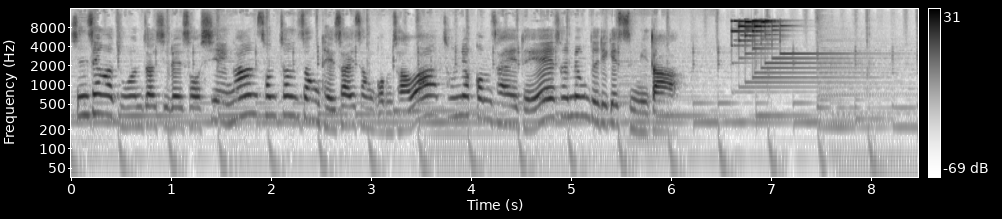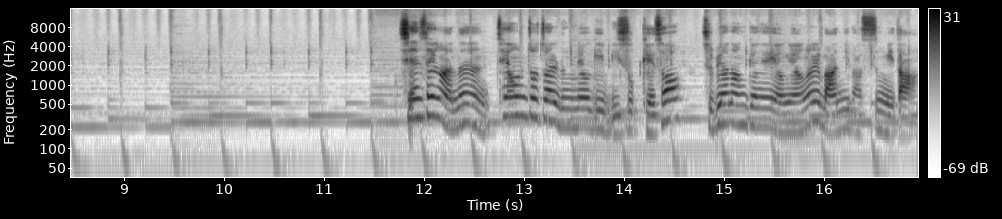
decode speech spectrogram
신생아 중환자실에서 시행한 선천성 대사이상 검사와 청력 검사에 대해 설명드리겠습니다. 신생아는 체온 조절 능력이 미숙해서 주변 환경의 영향을 많이 받습니다.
